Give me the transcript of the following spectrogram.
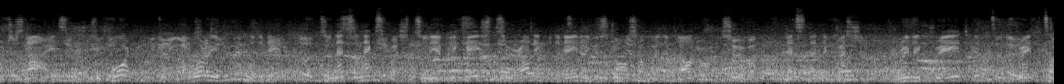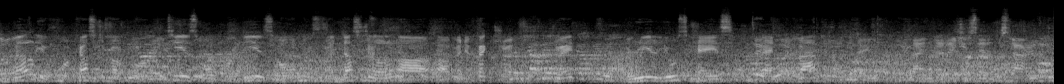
which is nice, which is important, but what are you doing with the data? So that's the next question. So the applications you're running with the data you store somewhere in the cloud or on the server, that's then the question really create create some value for customer, for TSO, for DSO, for industrial uh, uh, manufacturer, create a real use case and advantage of the data. And, and as you said at the start, the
